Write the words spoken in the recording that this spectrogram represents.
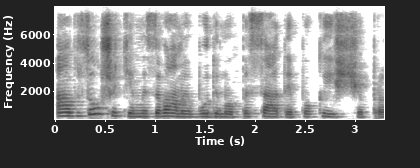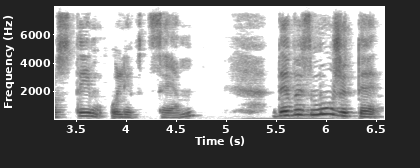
а в зошиті ми з вами будемо писати поки що простим олівцем, де ви зможете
